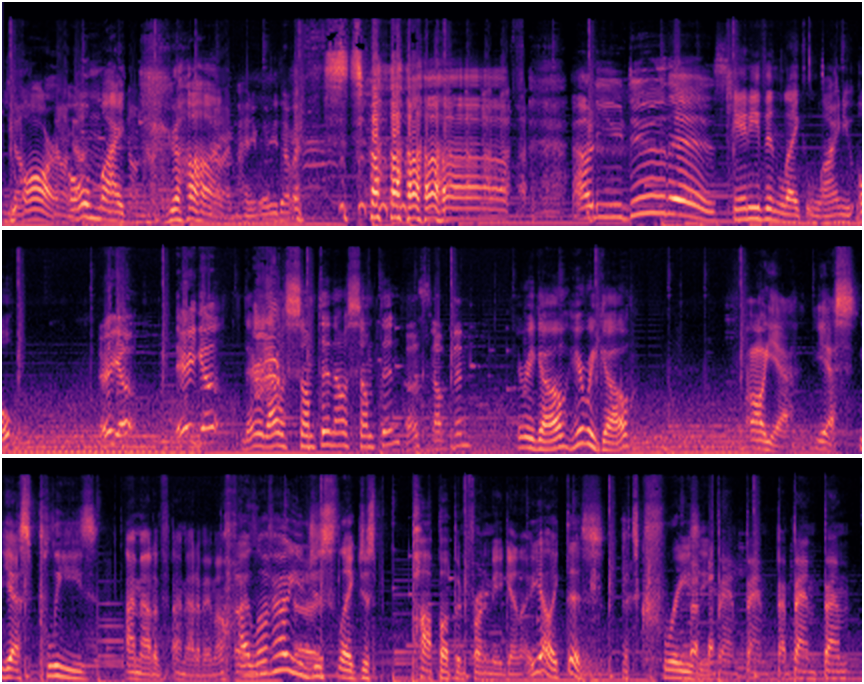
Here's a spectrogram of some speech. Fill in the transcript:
You no, are. No, oh my god. What are you? Stop. How do you do this? Can't even like line you. Oh. There you go. There you go. There, that was something. That was something. That was something. Here we go. Here we go. Oh yeah. Yes. Yes, please. I'm out of I'm out of ammo. I love how you uh, just like just pop up in front of me again. Like, yeah, like this. That's crazy. bam, bam, bam, bam, bam.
